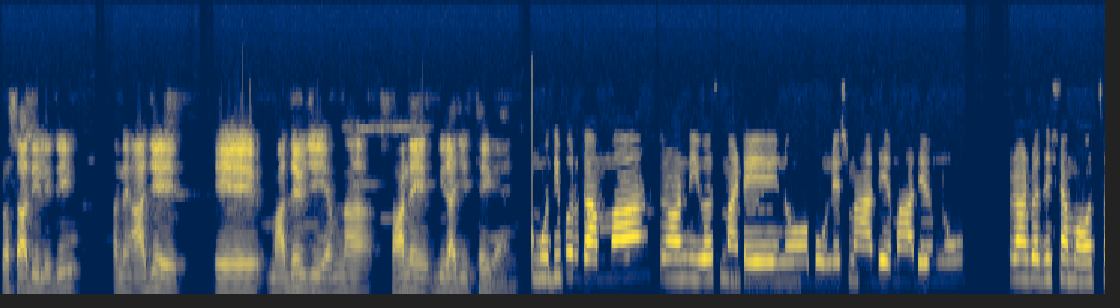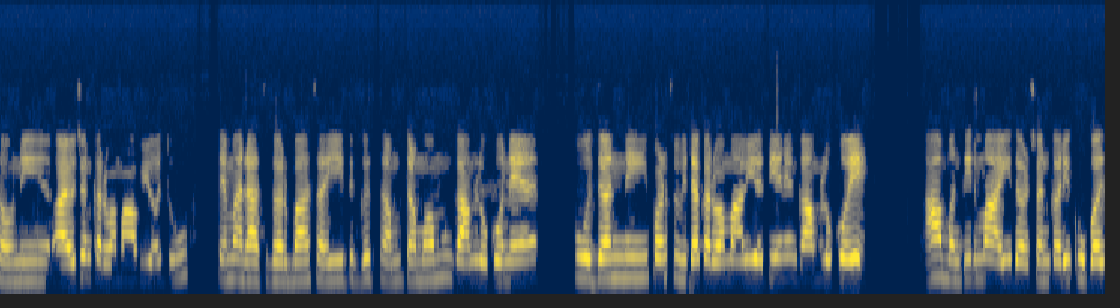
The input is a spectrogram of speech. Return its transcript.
પ્રસાદી લીધી અને આજે એ મહાદેવજી એમના સ્થાને બિરાજિત થઈ ગયા મોદીપુર ગામમાં ત્રણ દિવસ માટેનો ભુવનેશ મહાદેવ મહાદેવનું પ્રાણ પ્રતિષ્ઠા મહોત્સવની આયોજન કરવામાં આવ્યું હતું. તેમાં રાસ, ગરબા સહિત તમામ ગામ લોકોને ભોજનની પણ સુવિધા કરવામાં આવી હતી અને ગામ લોકોએ આ મંદિરમાં આવી દર્શન કરી ખૂબ જ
